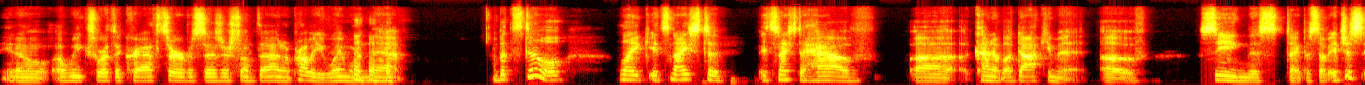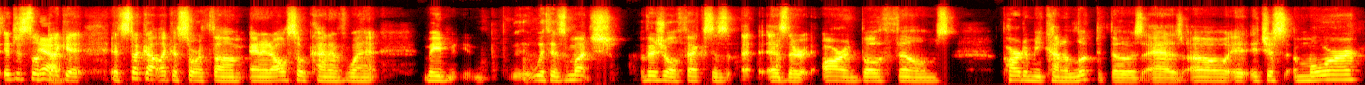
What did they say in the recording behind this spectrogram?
you know, a week's worth of craft services or something. I don't know, probably way more than that. but still, like it's nice to it's nice to have uh kind of a document of seeing this type of stuff. It just it just looked Yeah. like it it stuck out like a sore thumb and it also kind of went made with as much visual effects as as there are in both films part of me kind of looked at those as oh it, it just more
